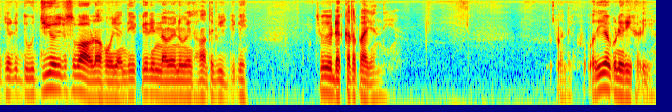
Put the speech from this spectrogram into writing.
ਜਿਹੜੀ ਦੂਜੀ ਉਹਦੇ 'ਚ ਸੁਭਾਵਨਾ ਹੋ ਜਾਂਦੀ ਹੈ ਕਿ ਇਹਦੀ ਨਵੇਂ ਨਵੇਂ ਥਾਂ ਤੇ ਬੀਜ ਗਏ। ਤੇ ਉਹਦੀ ਦਿੱਕਤ ਪੈ ਜਾਂਦੀ ਹੈ। ਆ ਦੇਖੋ, ਵਧੀਆ ਪਨੀਰੀ ਖੜੀ ਆ।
